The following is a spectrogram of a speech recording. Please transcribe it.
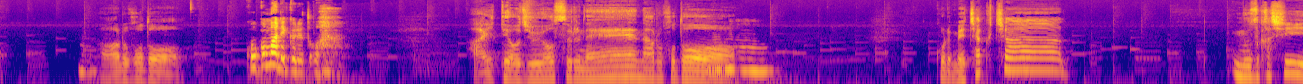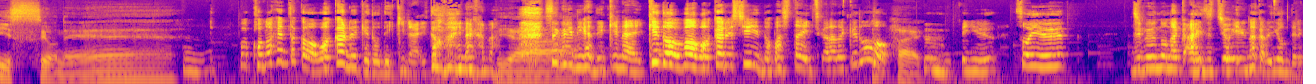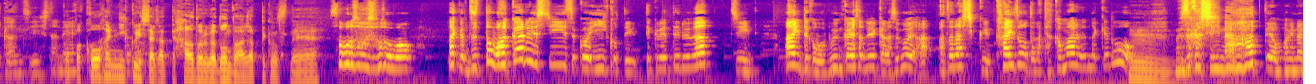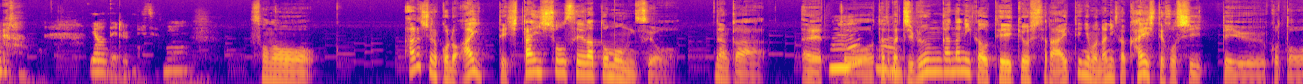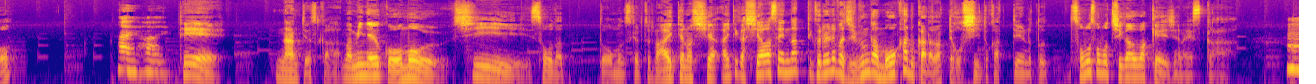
うん。なるほど。ここまで来ると。相手を重要するね。なるほど、うん。これめちゃくちゃ難しいっすよね。うん。この辺とかは分かるけどできないと思いながら。すぐにはできないけどまあ分かるし伸ばしたい力だけどはい、うんっていうそういう自分のなんか相づちを入れながら読んでる感じでしたね。やっぱ後半に行くに従ってハードルがどんどん上がっていくんですね。そうそうそう。そうなんかずっと分かるしすごいいいこと言ってくれてるなっち愛とかも分解されるからすごいあ新しく解像度が高まるんだけど、うん。難しいなって思いながら読んでるんですよね。そのある種のこの愛って非対称性だと思うんですよ。なんかえっと、うん。例えば自分が何かを提供したら相手にも何か返してほしいっていうことはいはい。ってなんていうんですか、まあ、みんなよく思うしそうだと思うんですけど例えば相手のしあ相手が幸せになってくれれば自分が儲かるからなってほしいとかっていうのとそもそも違うわけじゃないですか。で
